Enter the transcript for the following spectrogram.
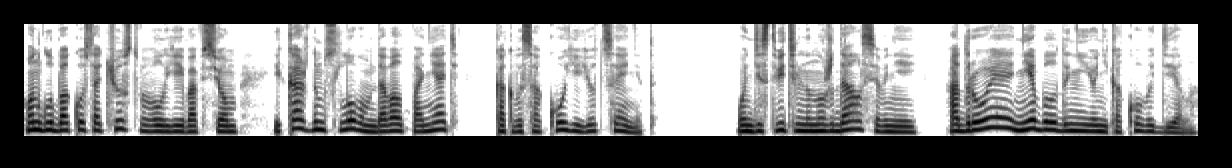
Он глубоко сочувствовал ей во всем и каждым словом давал понять, как высоко ее ценит. Он действительно нуждался в ней — а Дроя не было до нее никакого дела.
